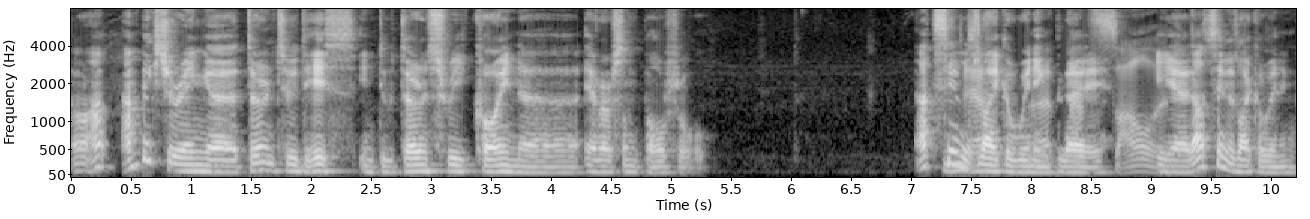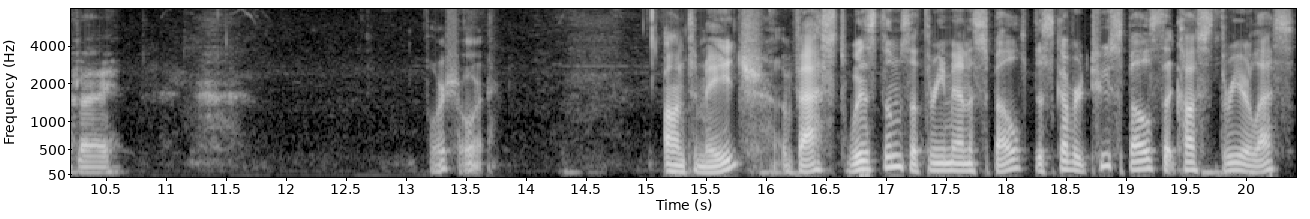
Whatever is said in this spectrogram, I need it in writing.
Oh, I'm, I'm picturing uh, turn two this into turn three coin uh, Eversong Portal. That seems yeah, like a winning that- play. that's solid Yeah, that seems like a winning play. For sure. On to Mage. Vast Wisdom's a three mana spell. Discover two spells that cost three or less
